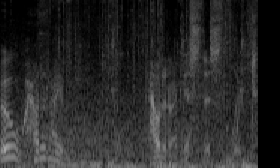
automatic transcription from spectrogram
Oh, how did I... How did I miss this loot?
